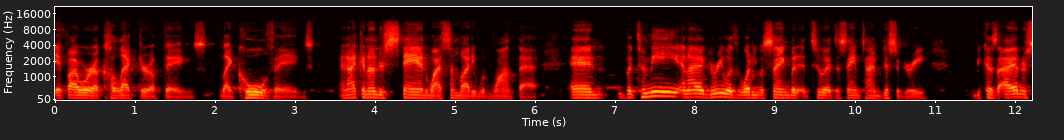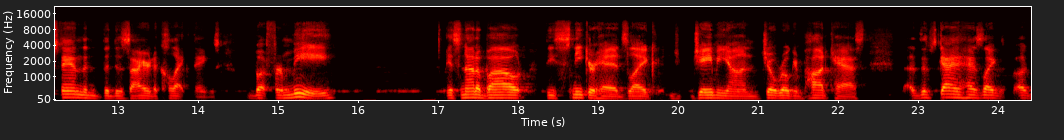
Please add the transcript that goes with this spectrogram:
if I were a collector of things, like cool things. And I can understand why somebody would want that. And but to me, and I agree with what he was saying, but to at the same time disagree, because I understand the, the desire to collect things. But for me, it's not about these sneakerheads like Jamie on Joe Rogan podcast. Uh, this guy has like an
